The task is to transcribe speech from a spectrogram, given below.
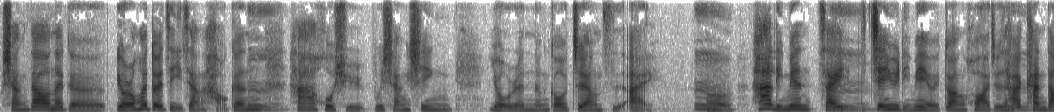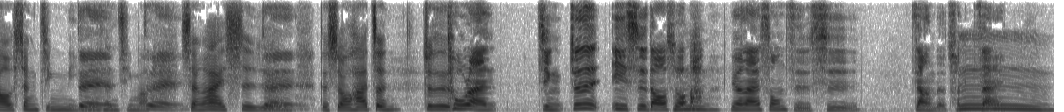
想到那个有人会对自己这样好，跟他或许不相信有人能够这样子爱。嗯，他里面在监狱里面有一段话，就是他看到圣经里面圣经吗？对，神爱世人的时候，他正就是突然警，就是意识到说啊，原来松子是这样的存在。嗯，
